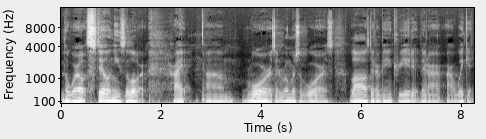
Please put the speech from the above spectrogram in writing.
the world still needs the Lord, right? um, wars and rumors of wars, laws that are being created that are, are wicked,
